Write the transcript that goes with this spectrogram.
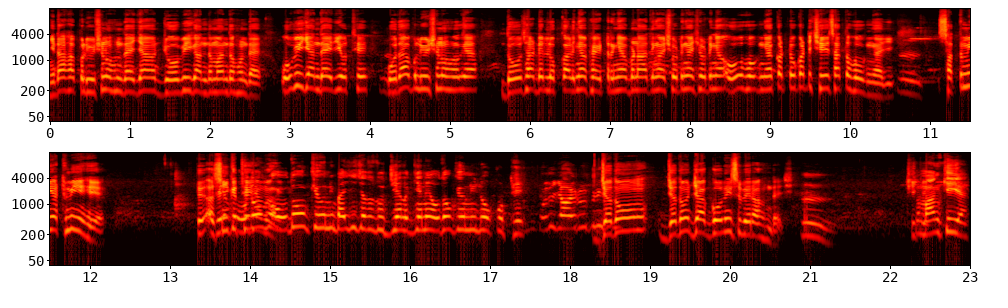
ਜਿਹੜਾ ਆਹ ਪੋਲਿਊਸ਼ਨ ਹੁੰਦਾ ਹੈ ਜਾਂ ਜੋ ਵੀ ਗੰਦਮੰਦ ਹੁੰਦਾ ਹੈ ਉਹ ਵੀ ਜਾਂਦਾ ਹੈ ਜੀ ਉੱਥੇ। ਉਹਦਾ ਪੋਲਿਊਸ਼ਨ ਹੋ ਗਿਆ। ਦੋ ਸਾਡੇ ਲੋਕਾਂ ਵਾਲੀਆਂ ਫੈਕਟਰੀਆਂ ਬਣਾਤੀਆਂ ਛੋਟੀਆਂ ਛੋਟੀਆਂ ਉਹ ਹੋ ਗਈਆਂ ਘੱਟੋ ਘੱਟ 6-7 ਹੋ ਗਈਆਂ ਜੀ। ਸੱਤਵੀਂ ਅੱਠਵੀਂ ਇਹ ਹੈ। ਤੇ ਅਸੀਂ ਕਿੱਥੇ ਉਦੋਂ ਜਾਵਾਂਗੇ? ਉਦੋਂ ਕਿਉਂ ਨਹੀਂ ਬਾਈ ਜੀ? ਜਦੋਂ ਦੂਜੀਆਂ ਲੱਗੀਆਂ ਨੇ ਉਦੋਂ ਕਿਉਂ ਨਹੀਂ ਲੋਕ ਉੱਠੇ? ਜਦੋਂ ਜਦੋਂ ਜਾਗੋ ਦੀ ਸਵੇਰਾ ਹੁੰਦਾ ਹੈ ਜੀ। ਹੂੰ। ਸੋ ਮੰਗ ਕੀ ਹੈ?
